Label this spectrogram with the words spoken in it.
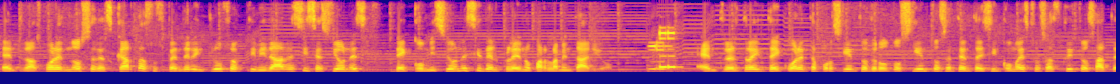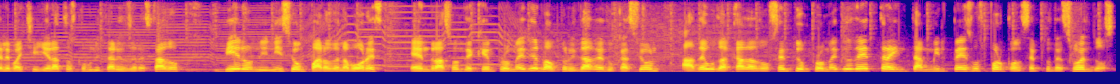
entre las cuales no se descarta suspender incluso actividades y sesiones de comisiones y del Pleno Parlamentario. Entre el 30 y 40% de los 275 maestros adscritos a telebachilleratos comunitarios del Estado dieron inicio un paro de labores en razón de que en promedio la Autoridad de Educación adeuda a cada docente un promedio de 30 mil pesos por concepto de sueldos.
